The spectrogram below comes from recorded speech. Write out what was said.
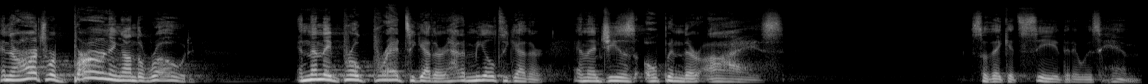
And their hearts were burning on the road. And then they broke bread together and had a meal together. And then Jesus opened their eyes so they could see that it was him.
